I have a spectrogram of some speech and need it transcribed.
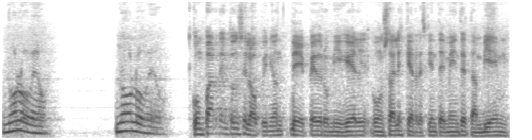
No lo veo, no lo veo. Comparte entonces la opinión de Pedro Miguel González, que recientemente también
